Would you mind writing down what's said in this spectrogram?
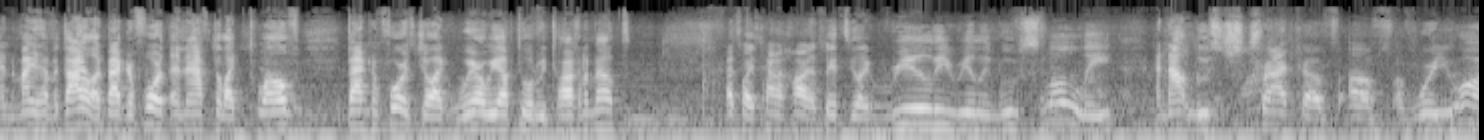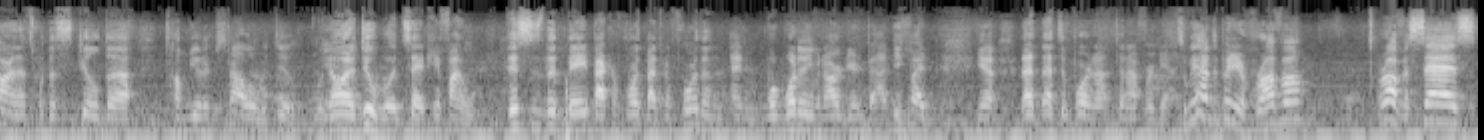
And it might have a dialogue back and forth, and after like 12 back and forth, you're like, where are we up to? What are we talking about? That's why it's kind of hard. That's why you have to like really, really move slowly and not lose track of, of, of where you are. And that's what the skilled uh, Talmudic scholar would do. Would know how to do. Would say, okay, fine. This is the debate back and forth, back and forth, and, and what, are they even arguing about? You might, you know, that, that's important not, to not forget. So we have the opinion of Rava. Rava says,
